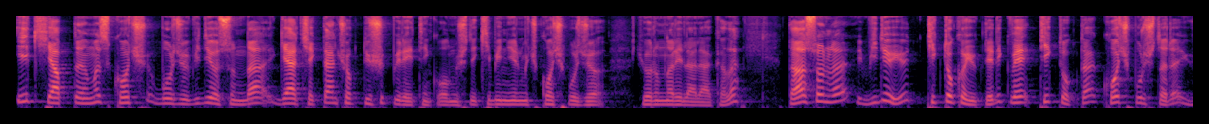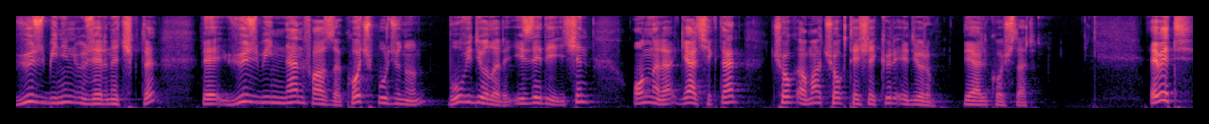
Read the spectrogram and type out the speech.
İlk yaptığımız Koç burcu videosunda gerçekten çok düşük bir reyting olmuştu 2023 Koç burcu yorumlarıyla alakalı. Daha sonra videoyu TikTok'a yükledik ve TikTok'ta Koç burçları 100 binin üzerine çıktı ve 100 binden fazla Koç burcunun bu videoları izlediği için onlara gerçekten çok ama çok teşekkür ediyorum değerli koçlar. Evet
